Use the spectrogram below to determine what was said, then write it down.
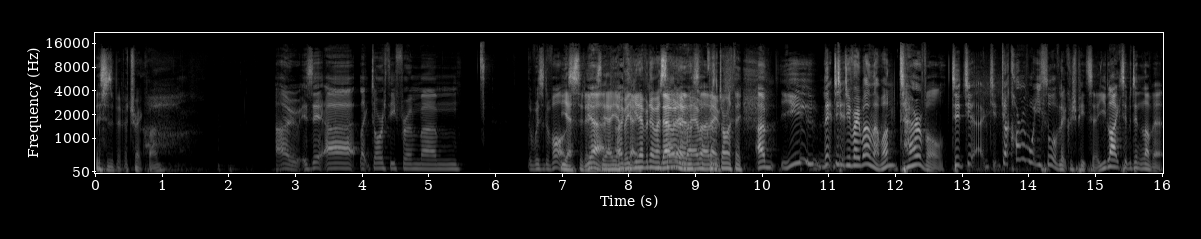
This is a bit of a trick one. Oh, is it uh like Dorothy from um The Wizard of Oz? Yes, it is. Yeah, yeah. But okay. you never know her Never surname. know her right? Because surname. Dorothy. Um, You didn't di- do very well in that one. terrible. Did, did, did- I can't remember what you thought of Licorice Pizza. You liked it but didn't love it.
